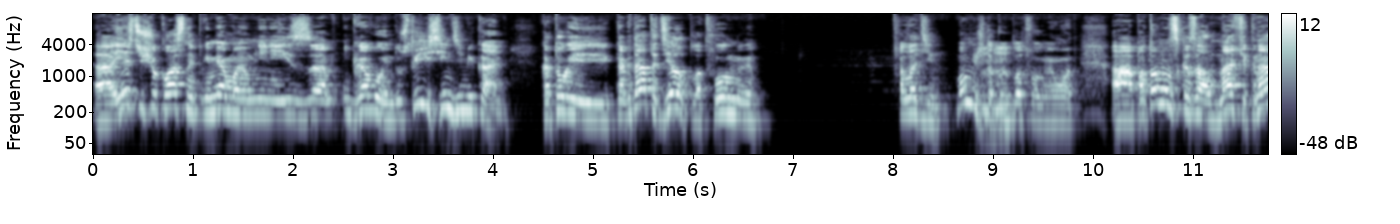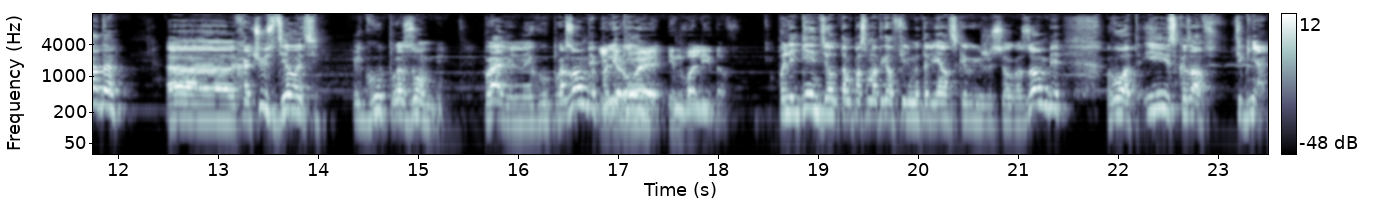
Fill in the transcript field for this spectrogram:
Э, есть еще классный пример, мое мнение, из э, игровой индустрии Синди Миками, который когда-то делал платформы Алладин. Помнишь mm-hmm. такой платформер? Вот. А потом он сказал, нафиг надо, э, хочу сделать игру про зомби. Правильную игру про зомби. И по героя легенде... инвалидов. По легенде, он там посмотрел фильм итальянского режиссера «Зомби», вот, и сказал, фигня,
